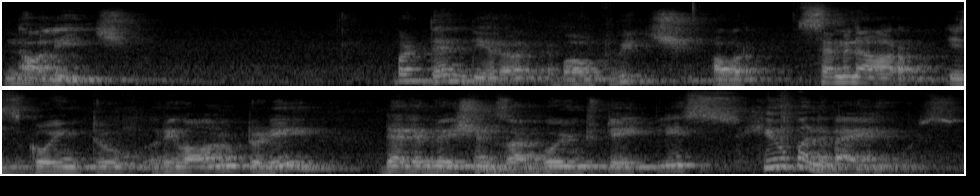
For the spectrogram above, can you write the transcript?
knowledge but then there are about which our seminar is going to revolve today deliberations are going to take place, human values.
